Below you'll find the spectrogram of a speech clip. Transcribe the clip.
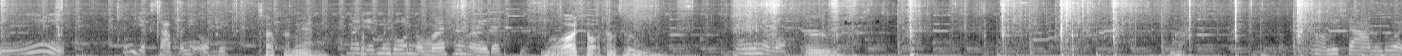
นี้โอ้ยอยากสับอันนี้ออกดิสับนะแม่นี่ไม่เดี๋ยวมันโดนหน่อไม้ข้างในเลยหมอเฉาะทางถึงตรงนี้นะบอเออน่ะอ๋อมีตามันด้วย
